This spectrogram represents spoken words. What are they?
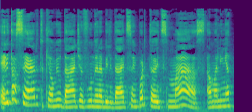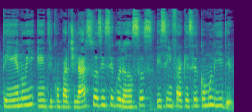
Ele está certo que a humildade e a vulnerabilidade são importantes, mas há uma linha tênue entre compartilhar suas inseguranças e se enfraquecer como líder.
